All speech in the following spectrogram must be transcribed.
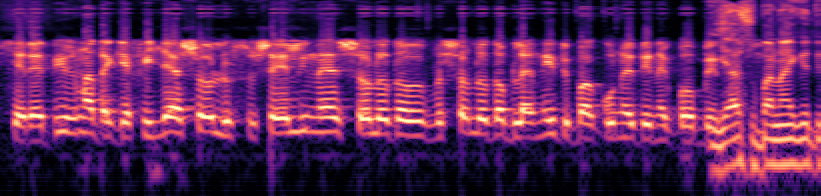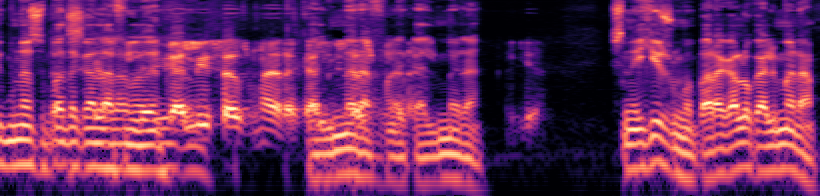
Χαιρετίσματα και φιλιά σε όλους τους Έλληνες, σε όλο, το, σε όλο τον πλανήτη που ακούνε την εκπομπή. Γεια μας. σου Παναγιώτη μου, να σε πάντα είσαι καλά, καλά, φίλε. Βαγγέλη. Καλή σας μέρα. καλή Καλημέρα, σας φίλε, μέρα. καλημέρα. Γεια. Συνεχίζουμε, παρακαλώ, καλημέρα.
